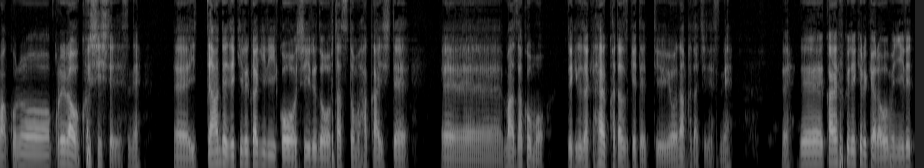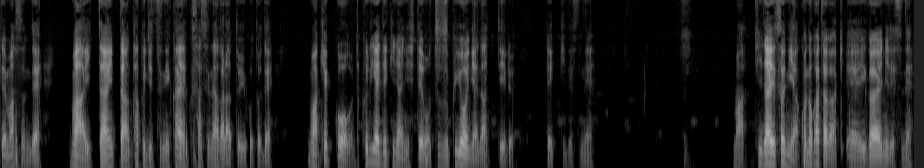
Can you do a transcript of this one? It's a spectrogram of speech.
まあ、この、これらを駆使してですね、えー、一旦でできる限り、こう、シールドを2つとも破壊して、えー、まあ、雑魚もできるだけ早く片付けてっていうような形ですね。で、回復できるキャラ多めに入れてますんで、まあ、一旦一旦確実に回復させながらということで、まあ結構クリアできないにしても続くようにはなっているデッキですね。まあ、ティダイソニア、この方が、えー、意外にですね、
